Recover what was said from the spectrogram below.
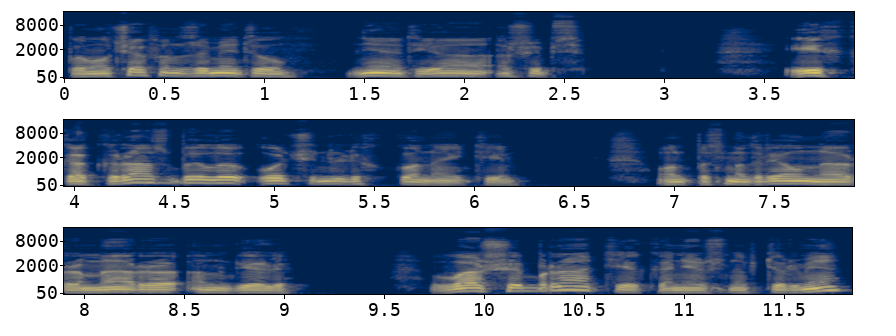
Помолчав, он заметил, — нет, я ошибся. Их как раз было очень легко найти. Он посмотрел на Ромеро Ангеля. Ваши братья, конечно, в тюрьме.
